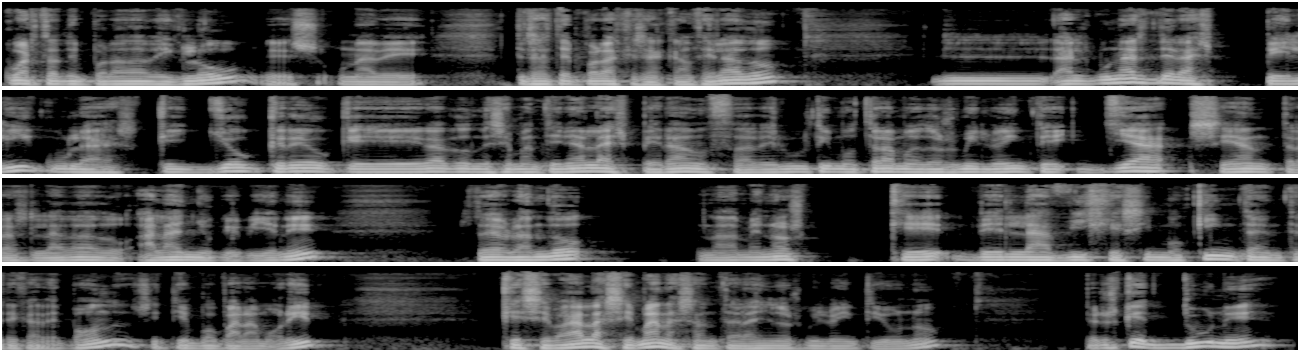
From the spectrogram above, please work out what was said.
cuarta temporada de Glow es una de, esas temporadas que se han cancelado. algunas de las películas que yo creo que era donde se mantenía la esperanza del último tramo de 2020 ya se han trasladado al año que viene. Estoy hablando nada menos que de la vigésimo quinta entrega de Bond, Sin Tiempo para Morir, que se va a la Semana Santa del año 2021. Pero es que Dune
